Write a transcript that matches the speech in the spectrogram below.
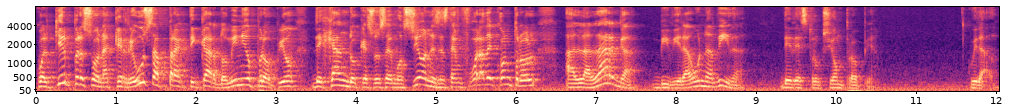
Cualquier persona que rehúsa practicar dominio propio, dejando que sus emociones estén fuera de control, a la larga vivirá una vida de destrucción propia. Cuidado.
